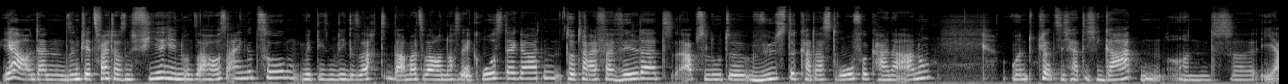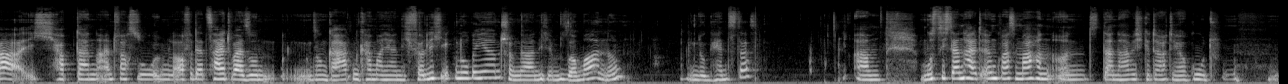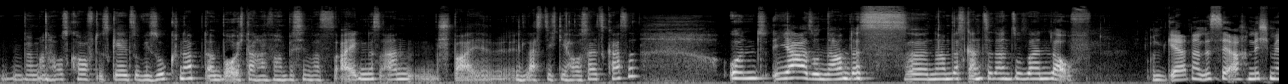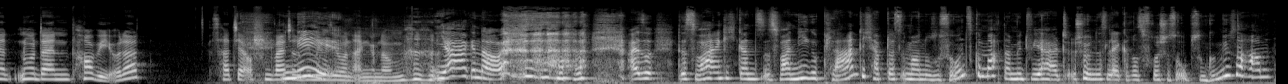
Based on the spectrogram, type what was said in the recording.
Ja, und dann sind wir 2004 hier in unser Haus eingezogen. Mit diesem, wie gesagt, damals war er noch sehr groß, der Garten, total verwildert, absolute Wüste, Katastrophe, keine Ahnung. Und plötzlich hatte ich einen Garten. Und äh, ja, ich habe dann einfach so im Laufe der Zeit, weil so ein, so ein Garten kann man ja nicht völlig ignorieren, schon gar nicht im Sommer, ne? Du kennst das ähm, musste ich dann halt irgendwas machen und dann habe ich gedacht, ja gut, wenn man ein Haus kauft, ist Geld sowieso knapp, dann baue ich da einfach ein bisschen was Eigenes an, spare, entlaste ich die Haushaltskasse. Und ja, so nahm das, äh, nahm das Ganze dann so seinen Lauf. Und Gärtnern ist ja auch nicht mehr nur dein Hobby, oder? Es hat ja auch schon weitere nee. Dimensionen angenommen. Ja, genau. Also das war eigentlich ganz, es war nie geplant. Ich habe das immer nur so für uns gemacht, damit wir halt schönes, leckeres, frisches Obst und Gemüse haben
